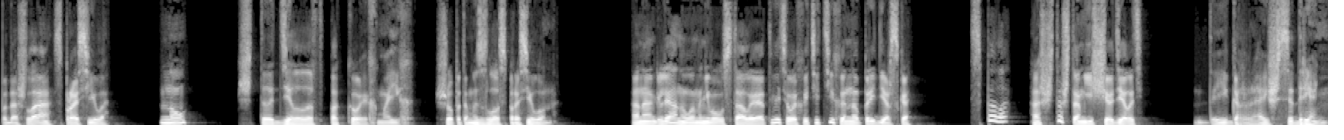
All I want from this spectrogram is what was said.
подошла, спросила — «Ну?» «Что делала в покоях моих?» — шепотом и зло спросил он. Она глянула на него устало и ответила хоть и тихо, но придерзко. «Спала. А что ж там еще делать?» «Да играешься, дрянь!»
